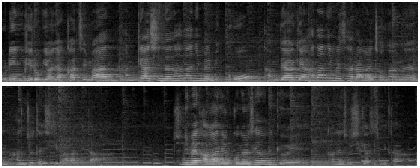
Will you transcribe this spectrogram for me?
우린 비록 연약하지만 함께 하시는 하나님을 믿고 담대하게 하나님의 사랑을 전하는 한 주 되시기 바랍니다. 주님의 강한 일꾼을 세우는 교회 강현 소식이었습니다.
